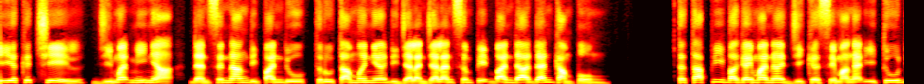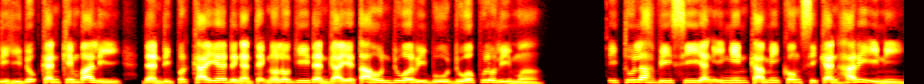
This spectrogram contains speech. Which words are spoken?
Ia kecil, jimat minyak, dan senang dipandu, terutamanya di jalan-jalan sempit bandar dan kampung. Tetapi bagaimana jika semangat itu dihidupkan kembali, dan diperkaya dengan teknologi dan gaya tahun 2025? Itulah visi yang ingin kami kongsikan hari ini.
